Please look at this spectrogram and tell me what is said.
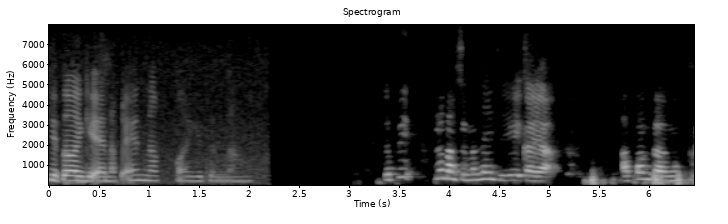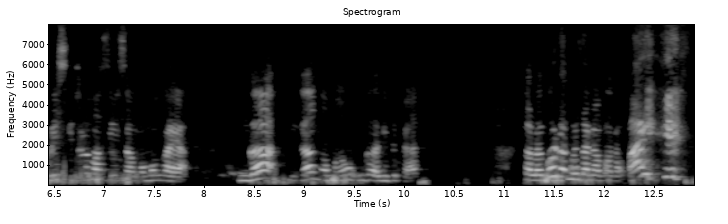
kita lagi enak-enak lagi tenang. Tapi lu masih mending sih kayak apa nggak nge-freeze gitu lu masih bisa ngomong kayak enggak enggak nggak mau enggak gitu kan. Kalau gue udah bisa ngapa-ngapain.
